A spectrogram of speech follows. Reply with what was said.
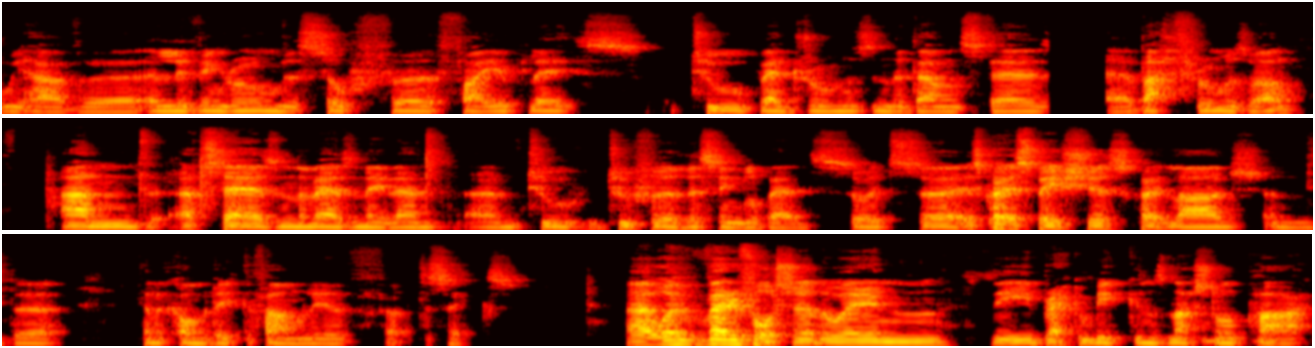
we have a, a, living room with a sofa, fireplace, two bedrooms in the downstairs, a bathroom as well, and upstairs in the mezzanine then um, two two further single beds. So it's uh, it's quite spacious, quite large, and uh, can accommodate the family of up to six. Uh, we're very fortunate that we're in the Brecon Beacons National Park,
